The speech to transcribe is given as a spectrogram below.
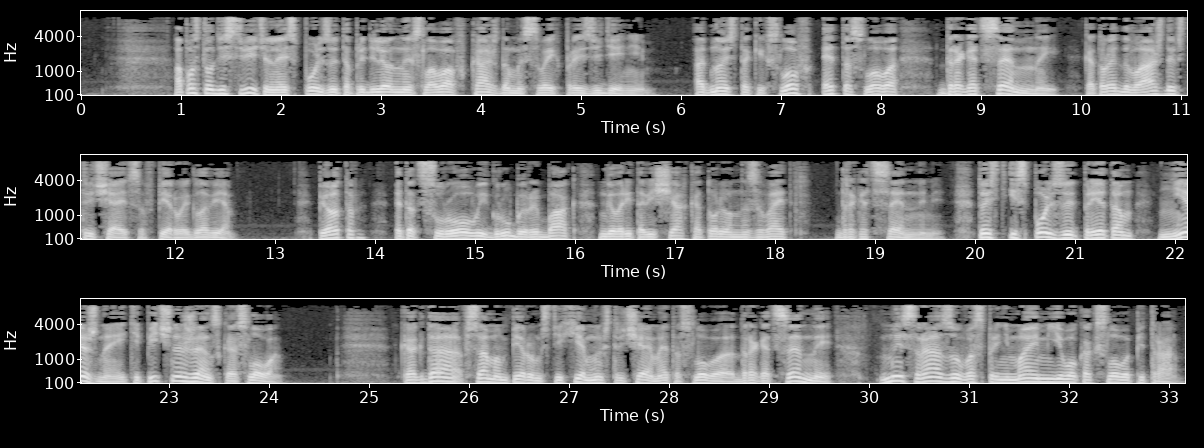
Апостол действительно использует определенные слова в каждом из своих произведений. Одно из таких слов — это слово «драгоценный», которое дважды встречается в первой главе. Петр этот суровый, грубый рыбак говорит о вещах, которые он называет драгоценными, то есть использует при этом нежное и типично женское слово. Когда в самом первом стихе мы встречаем это слово «драгоценный», мы сразу воспринимаем его как слово Петра.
